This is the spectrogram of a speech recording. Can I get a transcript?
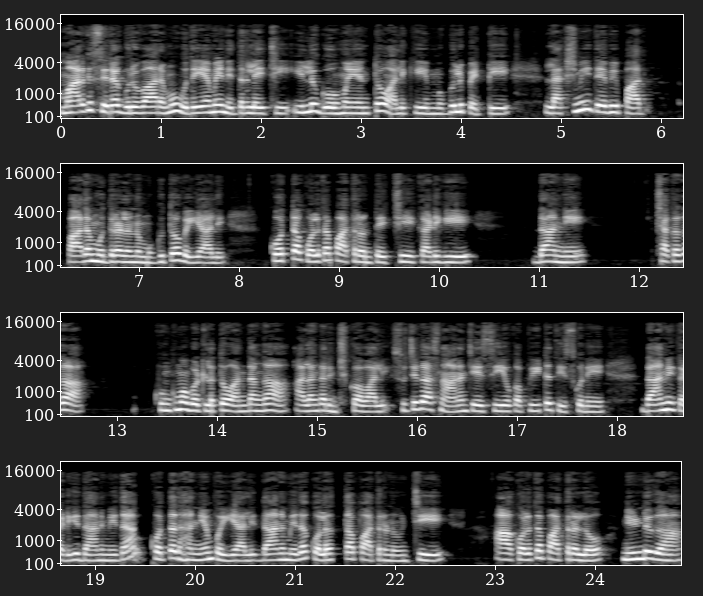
మార్గశిర గురువారము ఉదయమే నిద్రలేచి ఇల్లు గోమయంతో అలికి ముగ్గులు పెట్టి లక్ష్మీదేవి పా పాదముద్రలను ముగ్గుతో వెయ్యాలి. కొత్త కొలత పాత్రను తెచ్చి కడిగి దాన్ని చక్కగా కుంకుమ బొట్లతో అందంగా అలంకరించుకోవాలి. శుచిగా స్నానం చేసి ఒక పీట తీసుకుని దాన్ని కడిగి దాని మీద కొత్త ధాన్యం పొయ్యాలి. దాని మీద కొలత పాత్రను ఉంచి ఆ కొలత పాత్రలో నిండుగా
